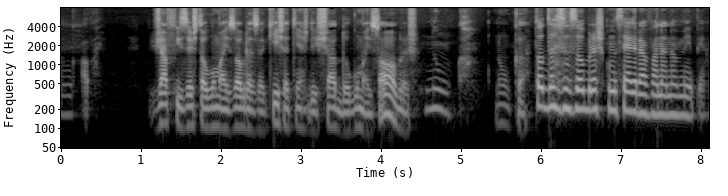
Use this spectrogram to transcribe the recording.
Angola. Já fizeste algumas obras aqui? Já tinhas deixado algumas obras? Nunca. Nunca. Todas as obras comecei a gravar na Namíbia.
